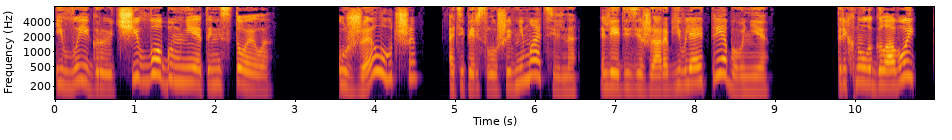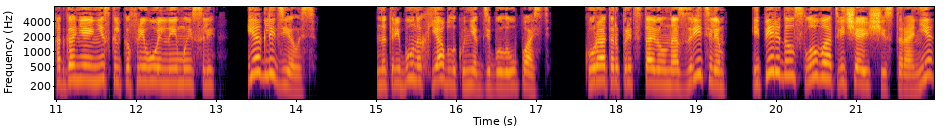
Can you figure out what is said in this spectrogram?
И выиграю, чего бы мне это ни стоило. Уже лучше. А теперь слушай внимательно. Леди Зижар объявляет требования. Тряхнула головой, отгоняя несколько фривольные мысли, и огляделась. На трибунах яблоку негде было упасть. Куратор представил нас зрителям и передал слово отвечающей стороне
